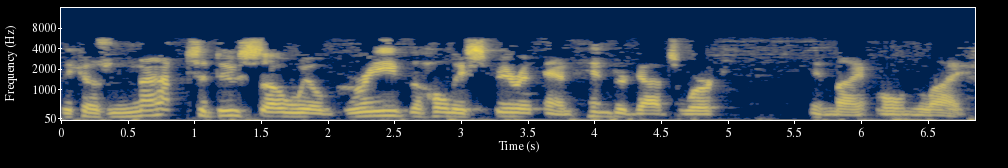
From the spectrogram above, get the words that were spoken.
because not to do so will grieve the Holy Spirit and hinder God's work in my own life.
